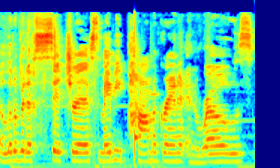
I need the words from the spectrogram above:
a little bit of citrus, maybe pomegranate and rose.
